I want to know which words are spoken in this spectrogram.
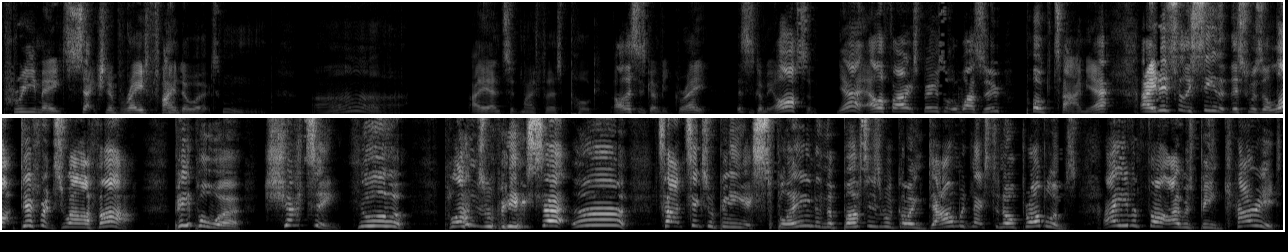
pre-made section of Raid Finder worked, hmm, Ah. I entered my first pug. Oh, this is going to be great. This is going to be awesome. Yeah, LFR experience with the Wazoo. Pug time, yeah? I had instantly seen that this was a lot different to LFR. People were chatting. Ugh. Plans were being set. Ugh. Tactics were being explained and the bosses were going down with next to no problems. I even thought I was being carried.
